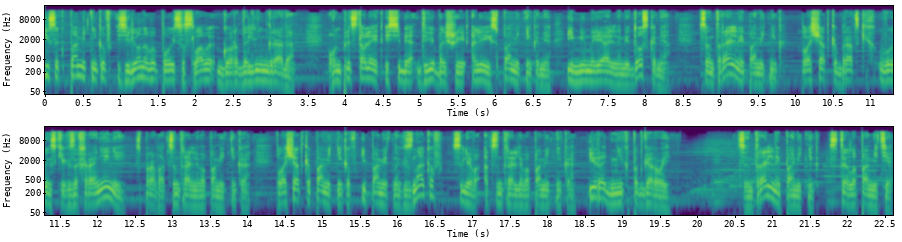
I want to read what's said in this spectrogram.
список памятников зеленого пояса славы города Ленинграда. Он представляет из себя две большие аллеи с памятниками и мемориальными досками. Центральный памятник площадка братских воинских захоронений справа от центрального памятника, площадка памятников и памятных знаков слева от центрального памятника и родник под горой – Центральный памятник «Стелла памяти»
